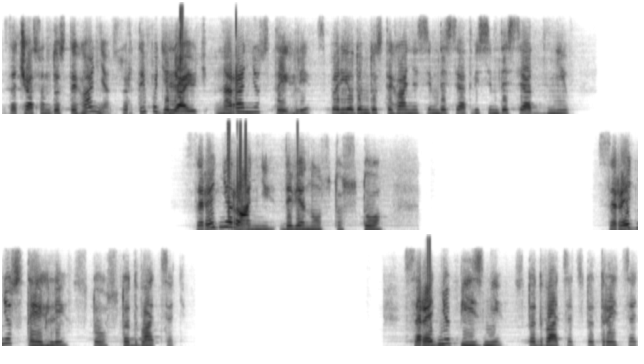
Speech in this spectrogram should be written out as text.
За часом достигання сорти поділяють на ранньостиглі з періодом достигання 70-80 днів, середньоранні 90-100, середньостиглі 100-120, середньопізні 120-130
